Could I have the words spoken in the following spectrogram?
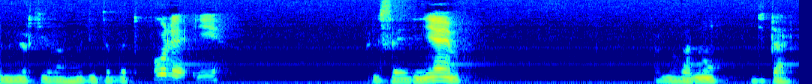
конвертируем в бета поле и присоединяем в одну деталь.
